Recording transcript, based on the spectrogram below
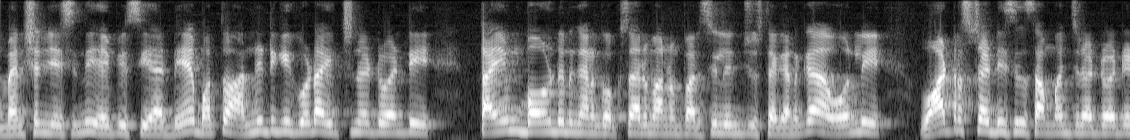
మెన్షన్ చేసింది ఏపీసీఆర్డీఏ మొత్తం అన్నిటికీ కూడా ఇచ్చినటువంటి టైం బౌండ్ని కనుక ఒకసారి మనం పరిశీలించి చూస్తే కనుక ఓన్లీ వాటర్ స్టడీస్కి సంబంధించినటువంటి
